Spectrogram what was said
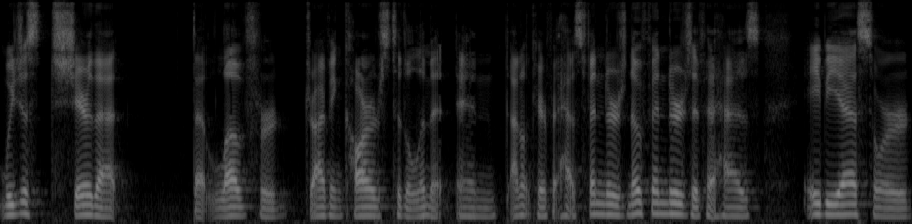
we just share that that love for driving cars to the limit. And I don't care if it has fenders, no fenders, if it has ABS or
